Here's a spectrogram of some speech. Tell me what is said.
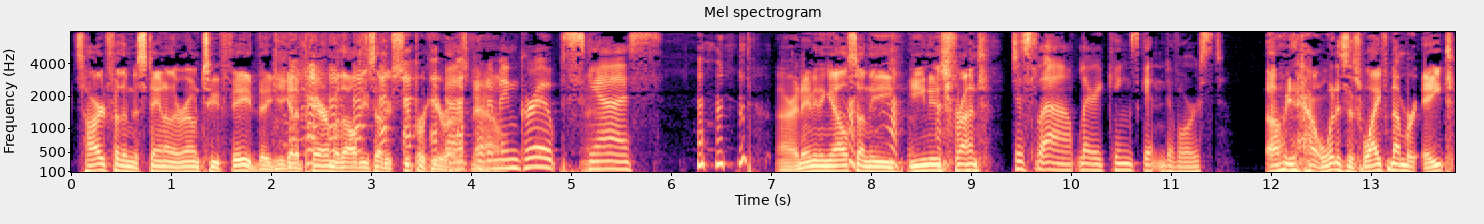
it's hard for them to stand on their own two feet. They, you got to pair them with all these other superheroes put now. in groups. Yes. All right. Anything else on the e news front? Just uh, Larry King's getting divorced. Oh, yeah. What is this? Wife number eight?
